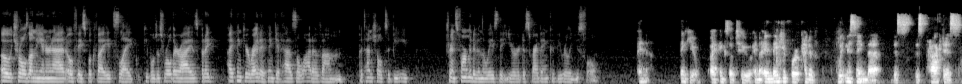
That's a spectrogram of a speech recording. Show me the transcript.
oh trolls on the internet oh facebook fights like people just roll their eyes. But i i think you're right. I think it has a lot of um, potential to be transformative in the ways that you're describing could be really useful. And thank you i think so too and and thank you for kind of witnessing that this this practice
